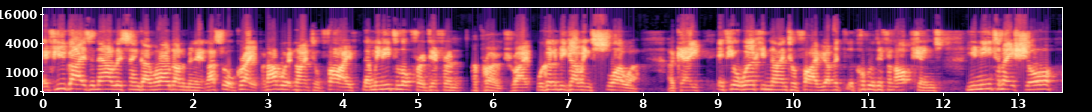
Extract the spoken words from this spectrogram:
if you guys are now listening, going, well, hold on a minute, that's all great, but I work nine till five, then we need to look for a different approach, right? We're going to be going slower. Okay. If you're working nine till five, you have a, a couple of different options. You need to make sure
